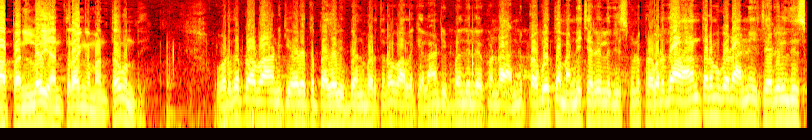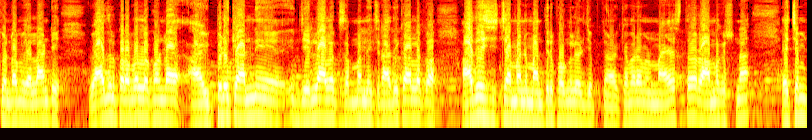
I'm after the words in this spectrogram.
ఆ పనిలో యంత్రాంగం అంతా ఉంది. వరద ప్రభావానికి ఎవరైతే ప్రజలు ఇబ్బంది పడుతున్నారో వాళ్ళకి ఎలాంటి ఇబ్బంది లేకుండా అన్ని ప్రభుత్వం అన్ని చర్యలు తీసుకుంటే వరద అనంతరం కూడా అన్ని చర్యలు తీసుకుంటాం. ఎలాంటి వ్యాధులు ప్రబలకుండా ఇప్పటికే అన్ని జిల్లాలకు సంబంధించిన అధికారులకు ఆదేశించామని మంత్రి పొంగులేరు చెప్తున్నారు. కెమెరామెన్ మహేష్తో రామకృష్ణ హెచ్ఎం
